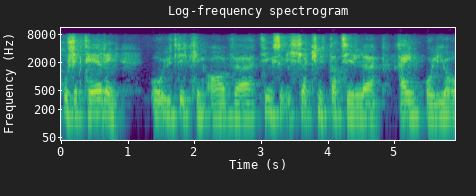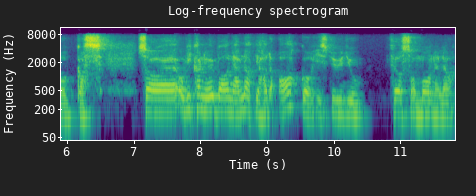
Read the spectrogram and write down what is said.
prosjektering og utvikling av ting som ikke er knytta til ren olje og gass. Så, eh, og vi kan jo bare nevne at vi hadde Aker i studio før sommeren. Eller,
